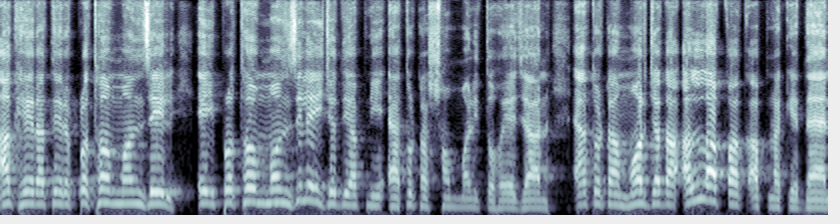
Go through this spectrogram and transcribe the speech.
আখেরাতের প্রথম মঞ্জিল, এই প্রথম মঞ্জিলেই যদি আপনি এতটা সম্মানিত হয়ে যান, এতটা মর্যাদা আল্লাহ পাক আপনাকে দেন,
